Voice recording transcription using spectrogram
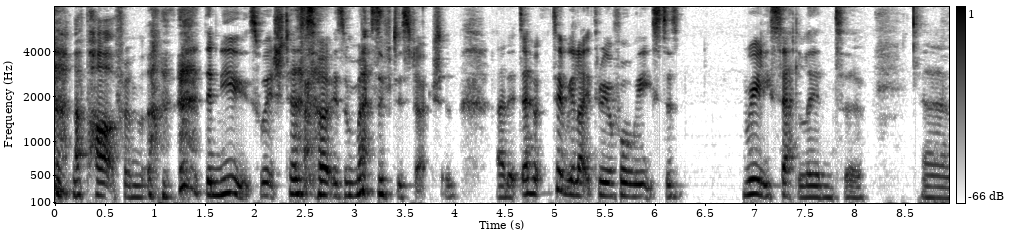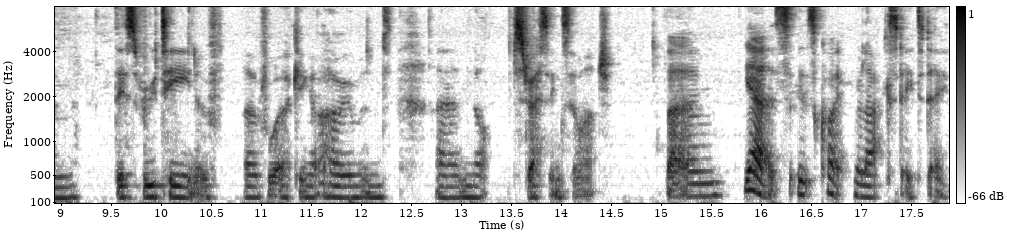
apart from the news, which turns out is a massive distraction. And it def- took me like three or four weeks to really settle into um, this routine of of working at home and um, not stressing so much. But um, yeah, it's it's quite relaxed day to day.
